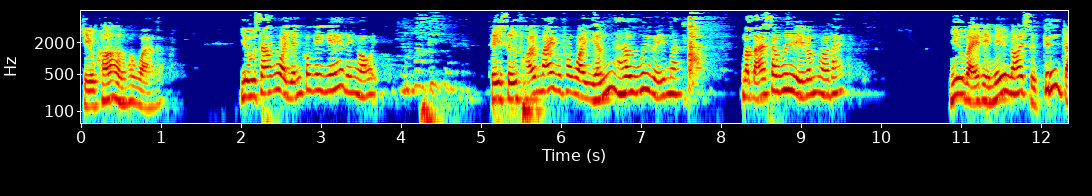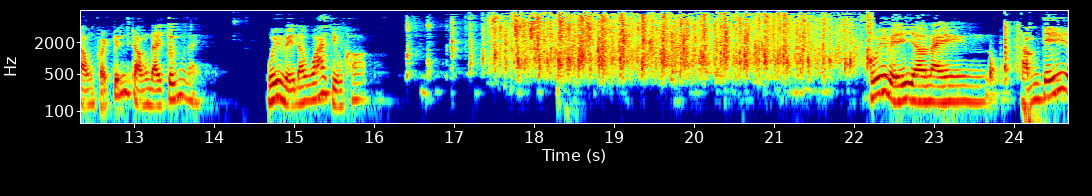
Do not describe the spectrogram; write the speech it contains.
chịu khó hơn Pháp Hòa đó dù sao Pháp Hòa vẫn có cái ghế để ngồi. Thì sự thoải mái của Pháp Hòa vẫn hơn quý vị mà. Mà tại sao quý vị vẫn ngồi đây? Như vậy thì nếu nói sự kính trọng, phải kính trọng đại chúng ở đây. Quý vị đã quá chịu khó. Quý vị giờ này thậm chí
